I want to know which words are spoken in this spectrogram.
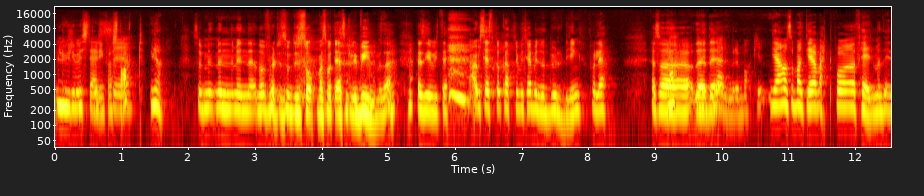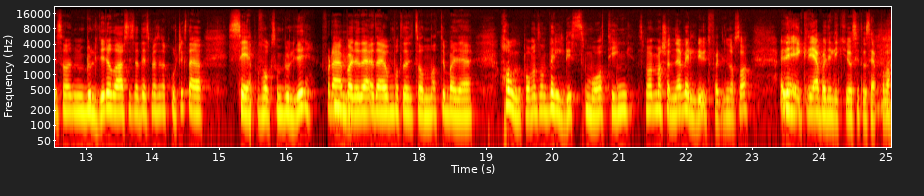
lur investering fra start. Ja. Så, men, men, men nå føltes det som du så på meg som at jeg skulle begynne med det. Jeg skulle, ja, hvis jeg skal klatre, hvis jeg begynner med buldring, føler jeg. Altså, Ja, Litt det, nærmere bakken? ja, og så merker jeg jeg har vært på ferie med dere som buldrer, og da synes jeg det som jeg synes er koseligst, er å se på folk som buldrer. For det er, bare, det, det er jo på en måte litt sånn at du bare holder på med sånne veldig små ting. Som man, skjønner er veldig utfordrende også. Eller egentlig jeg bare liker å sitte og se på, da.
